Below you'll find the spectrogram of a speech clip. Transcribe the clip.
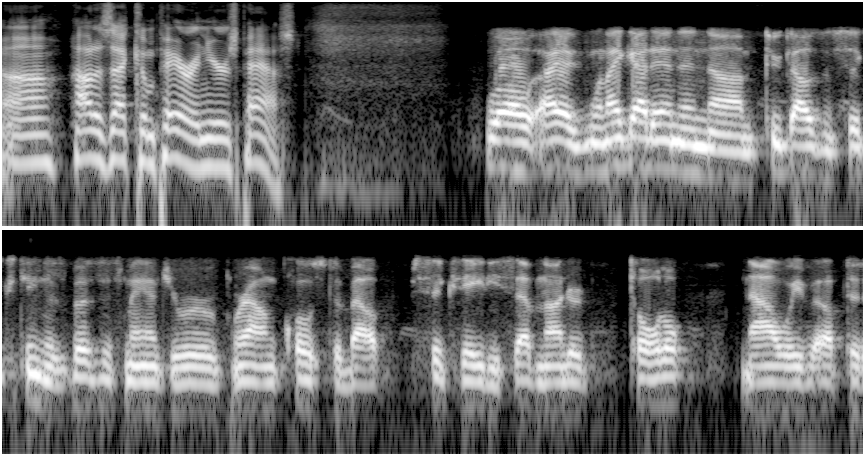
uh, how does that compare in years past? Well, I when I got in in um, 2016 as business manager, we were around close to about 680, 700 total. Now we've up to,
